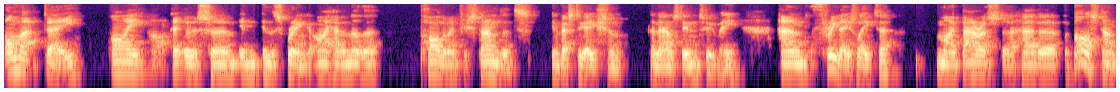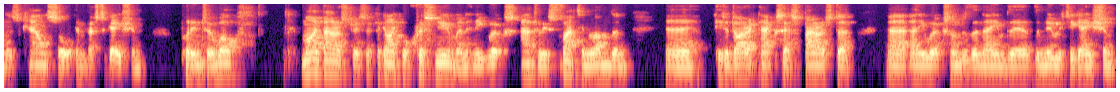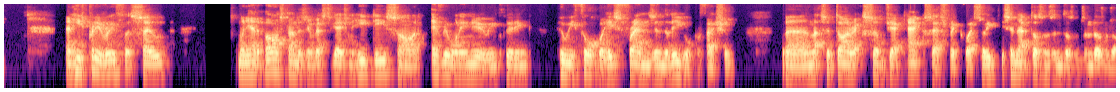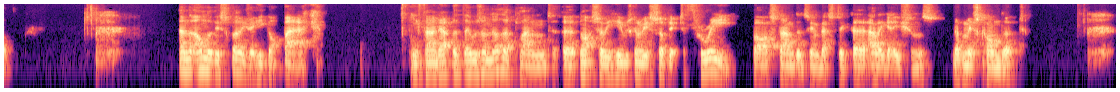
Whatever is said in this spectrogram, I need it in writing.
on that day, I uh, it was um, in in the spring. I had another parliamentary standards investigation announced into me, and three days later, my barrister had a, a bar standards council investigation put into him. Well, my barrister is a guy called Chris Newman, and he works out of his flat in London. Uh, he's a direct access barrister uh, and he works under the name the the new litigation, and he's pretty ruthless. So when he had a bar standards investigation, he debarred everyone he knew, including who he thought were his friends in the legal profession. Uh, and that's a direct subject access request. So he, he sent out dozens and dozens and dozens of them. And on the disclosure he got back, he found out that there was another planned, uh, not so he was going to be subject to three bar standards investi- uh, allegations of misconduct.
